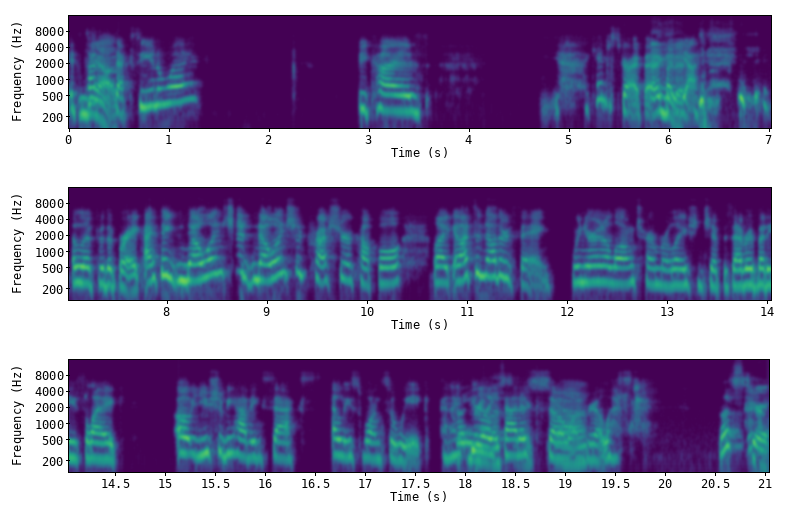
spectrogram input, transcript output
it's kind yeah. of sexy in a way because I can't describe it, but yes, I live for the break. I think no one should no one should pressure a couple. Like that's another thing when you're in a long term relationship is everybody's like, oh, you should be having sex at least once a week, and I feel like that is so yeah. unrealistic. That's true.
